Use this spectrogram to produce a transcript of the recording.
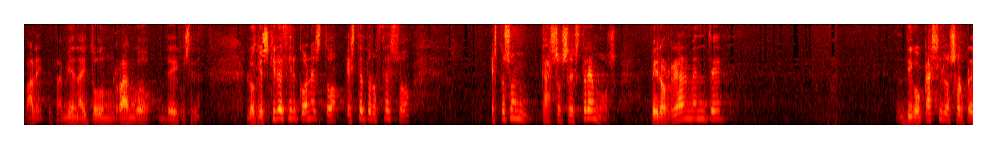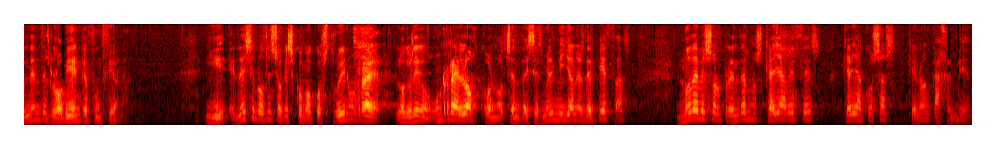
¿Vale? Que también hay todo un rango de Lo que os quiero decir con esto, este proceso, estos son casos extremos, pero realmente digo, casi lo sorprendente es lo bien que funciona. Y en ese proceso, que es como construir un, lo que digo, un reloj con 86.000 millones de piezas, no debe sorprendernos que haya veces que haya cosas que no encajen bien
